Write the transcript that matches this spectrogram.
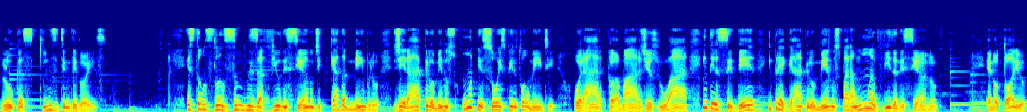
Lucas 15:32 Estamos lançando um desafio nesse ano de cada membro gerar pelo menos uma pessoa espiritualmente, orar, clamar, jejuar, interceder e pregar pelo menos para uma vida nesse ano. É notório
